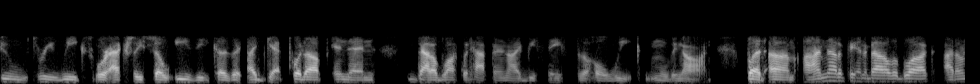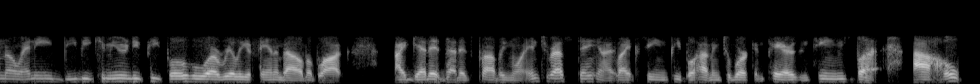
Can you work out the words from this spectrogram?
2 3 weeks were actually so easy cuz I'd get put up and then battle block would happen and I'd be safe for the whole week moving on but um, I'm not a fan of Battle of the Block. I don't know any BB community people who are really a fan of Battle of the Block. I get it that it's probably more interesting. I like seeing people having to work in pairs and teams, but I hope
